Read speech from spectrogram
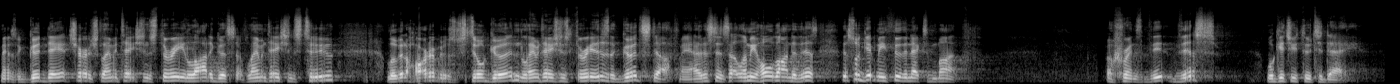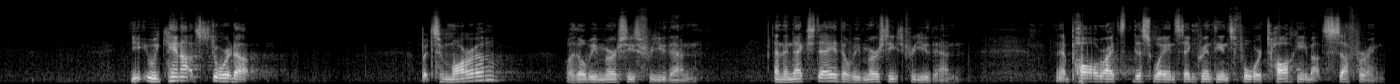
Man, it was a good day at church. Lamentations 3, a lot of good stuff. Lamentations 2, a little bit harder, but it was still good. And Lamentations 3, this is the good stuff, man. This is, let me hold on to this. This will get me through the next month. Oh, friends, this will get you through today. We cannot store it up. But tomorrow, well, there'll be mercies for you then. And the next day, there'll be mercies for you then. And Paul writes this way in 2 Corinthians 4, talking about suffering.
